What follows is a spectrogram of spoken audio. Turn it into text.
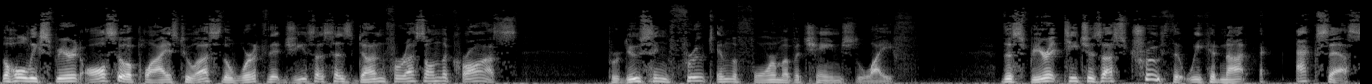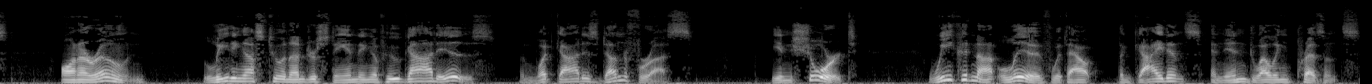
The Holy Spirit also applies to us the work that Jesus has done for us on the cross, producing fruit in the form of a changed life. The Spirit teaches us truth that we could not access on our own, leading us to an understanding of who God is and what God has done for us. In short, we could not live without the guidance and indwelling presence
